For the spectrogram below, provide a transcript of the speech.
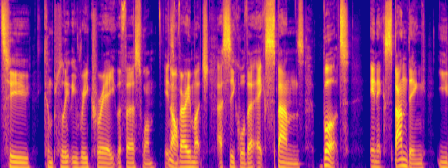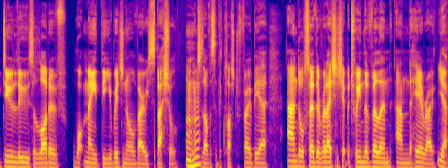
to completely recreate the first one. It's No. very much a sequel that expands, but in expanding, you do lose a lot of what made the original very special, Mm-hmm. which is obviously the claustrophobia and also the relationship between the villain and the hero Yeah.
